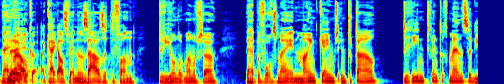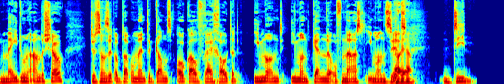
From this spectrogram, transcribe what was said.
Nee. maar ook, kijk, als we in een zaal zitten van 300 man of zo. We hebben volgens mij in Mind Games in totaal 23 mensen die meedoen aan de show. Dus dan zit op dat moment de kans ook al vrij groot dat iemand iemand kende of naast iemand zit Oh ja. die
